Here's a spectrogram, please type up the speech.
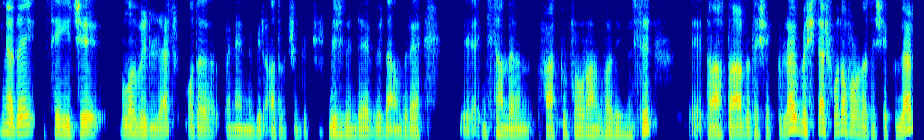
yine de seyirci bulabilirler. O da önemli bir adım çünkü bir günde birdenbire e, insanların farklı program yapabilmesi. E, taraftara da teşekkürler. Beşiktaş Vodafone'a da teşekkürler.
